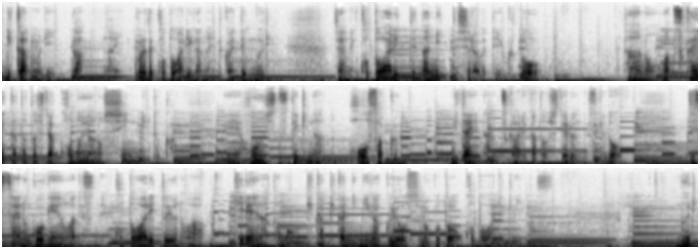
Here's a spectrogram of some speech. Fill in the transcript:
理科の理がないこれで断りがないと書いて無理じゃあね断りって何って調べていくとあの、まあ、使い方としてはこの世の真理とか、えー、本質的な法則みたいな使われ方をしてるんですけど実際の語源はですね断りというのは綺麗な玉をピカピカに磨く様子のことを断りと言います。無理。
